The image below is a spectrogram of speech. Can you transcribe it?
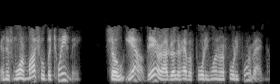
and there's more muscle between me. So yeah, there I'd rather have a 41 or a 44 Magnum.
